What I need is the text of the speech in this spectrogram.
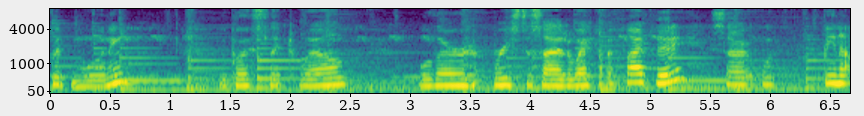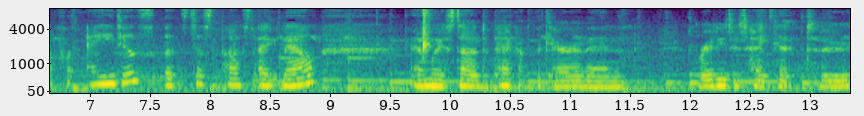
Good morning. We both slept well, although Reese decided to wake up at 5.30, so we've been up for ages. It's just past 8 now, and we're starting to pack up the caravan, ready to take it to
